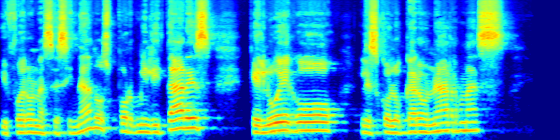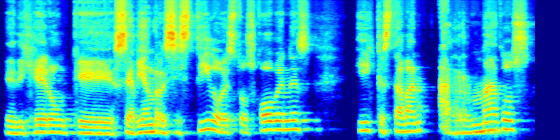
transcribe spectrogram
y fueron asesinados por militares que luego les colocaron armas, eh, dijeron que se habían resistido estos jóvenes y que estaban armados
